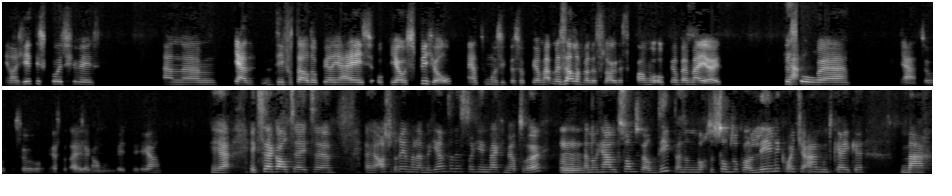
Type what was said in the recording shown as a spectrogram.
energetisch coach geweest. En um, ja, die vertelde ook weer, ja, hij is ook jouw spiegel. En toen moest ik dus ook weer met mezelf aan de slag. Dus kwamen we ook weer bij mij uit. Dus ja. zo, uh, ja, zo, zo is het eigenlijk allemaal een beetje gegaan. Ja, ik zeg altijd, uh, uh, als je er eenmaal aan begint, dan is er geen weg meer terug. Mm. En dan gaat het soms wel diep en dan wordt het soms ook wel lelijk wat je aan moet kijken. Maar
